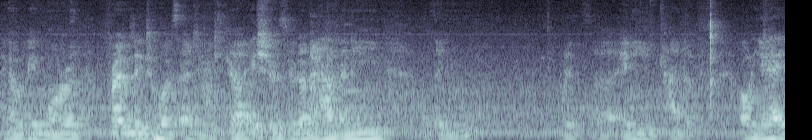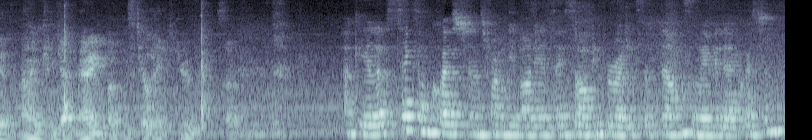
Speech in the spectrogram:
you know being more friendly towards LGBTQI issues, you don't have any thing with uh, any kind of oh yeah, now you can get married, but we still hate you. So. Okay, let's take some questions from the audience. I saw people writing stuff down, so maybe there are questions.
